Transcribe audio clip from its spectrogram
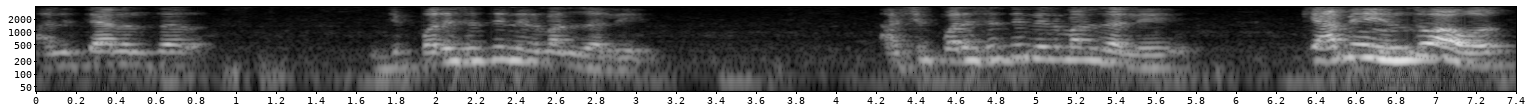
आणि त्यानंतर जी परिस्थिती निर्माण झाली अशी परिस्थिती निर्माण झाली की आम्ही हिंदू आहोत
